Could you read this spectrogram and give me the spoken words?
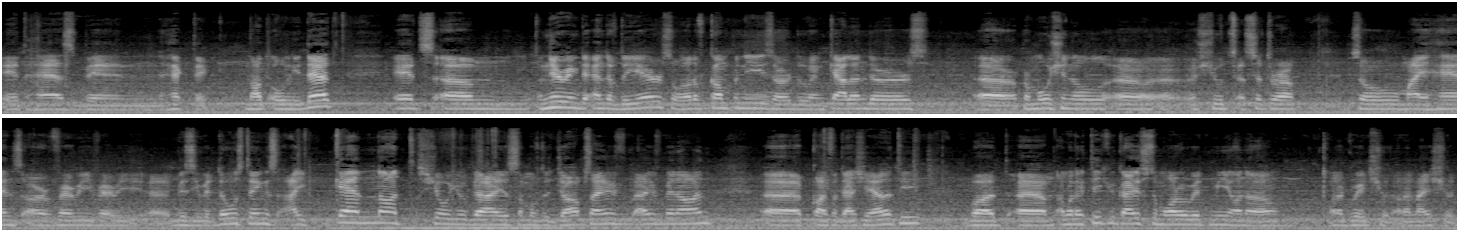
It has been hectic. Not only that, it's um, nearing the end of the year, so a lot of companies are doing calendars, uh, promotional uh, shoots, etc. So my hands are very, very uh, busy with those things. I cannot show you guys some of the jobs I've I've been on, uh, confidentiality. But um, I'm gonna take you guys tomorrow with me on a on a great shoot, on a nice shoot.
